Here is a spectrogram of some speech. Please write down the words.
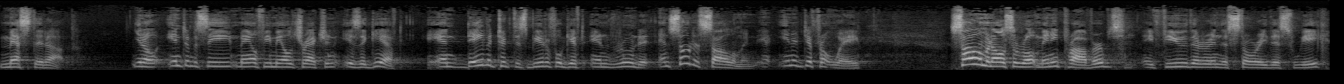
messed it up. You know, intimacy, male female attraction is a gift. And David took this beautiful gift and ruined it. And so does Solomon in a different way. Solomon also wrote many proverbs, a few that are in the story this week.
